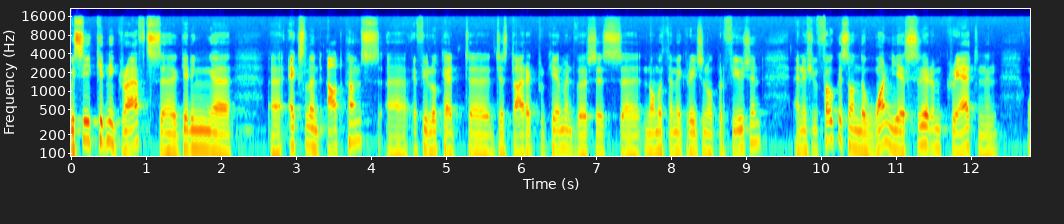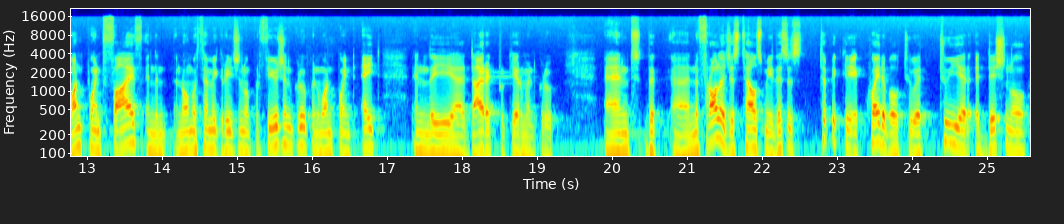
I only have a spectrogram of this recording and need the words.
We see kidney grafts uh, getting uh, uh, excellent outcomes if you look at just direct procurement versus normothermic regional perfusion. And if you focus on the one-year serum creatinine, 1.5 in the normothermic regional perfusion group and 1.8 in the uh, direct procurement group. And the uh, nephrologist tells me this is typically equatable to a two-year additional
